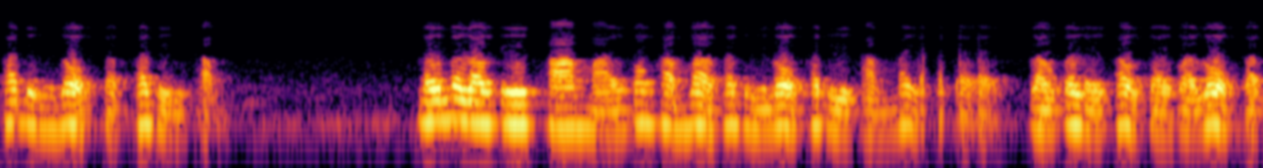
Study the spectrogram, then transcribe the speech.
คดีโลกกับคดีธรรมในเมื่อเราตีความหมายของคำว่าคดีโลกคดีธรรมไม่แต่เราก็เลยเข้าใจว่าโลกกับ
